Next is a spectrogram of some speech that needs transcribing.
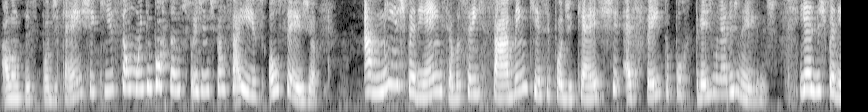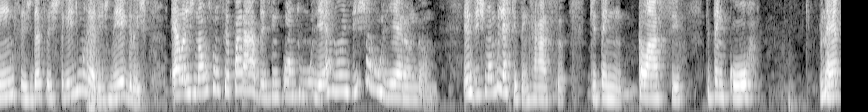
ao longo desse podcast, que são muito importantes para a gente pensar isso. Ou seja, a minha experiência, vocês sabem que esse podcast é feito por três mulheres negras. E as experiências dessas três mulheres negras, elas não são separadas. Enquanto mulher, não existe a mulher andando. Existe uma mulher que tem raça, que tem classe, que tem cor, né?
